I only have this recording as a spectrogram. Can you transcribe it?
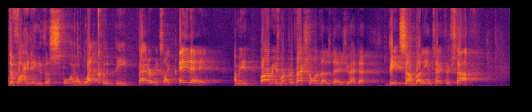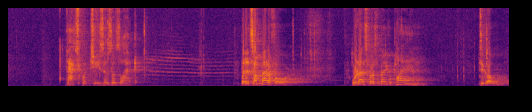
Dividing the spoil. What could be better? It's like payday. I mean, armies weren't professional in those days. You had to beat somebody and take their stuff. That's what Jesus is like. But it's a metaphor. We're not supposed to make a plan to go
